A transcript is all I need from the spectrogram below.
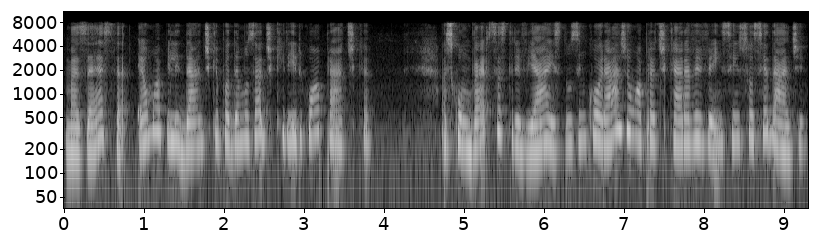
Mas essa é uma habilidade que podemos adquirir com a prática. As conversas triviais nos encorajam a praticar a vivência em sociedade.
